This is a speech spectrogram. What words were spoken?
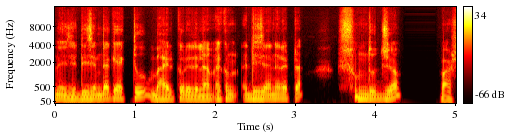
এই যে ডিজাইনটাকে একটু বাইর করে দিলাম। এখন ডিজাইনের একটা সৌন্দর্য বাস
